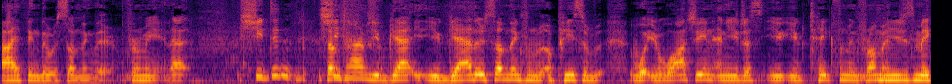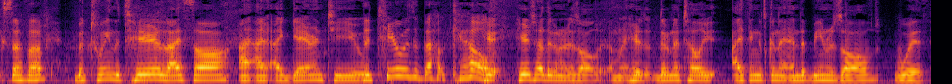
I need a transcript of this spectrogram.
I think there was something there for me. That She didn't. she- sometimes you get you gather something from a piece of what you're watching, and you just you, you take something from it. And you just make stuff up. Between the tear that I saw, I, I, I guarantee you. The tear was about Quell. Here- here's how they're going to resolve it. I'm gonna, here, they're going to tell you. I think it's going to end up being resolved with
